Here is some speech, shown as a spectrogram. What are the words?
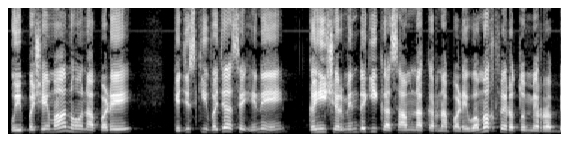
کوئی پشیمان ہونا پڑے، کہ جس کی وجہ سے انہیں کہیں شرمندگی کا سامنا کرنا پڑے۔ وہ مغفرت میں رب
